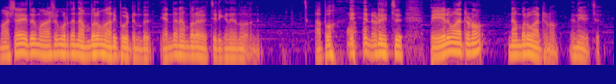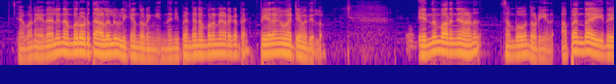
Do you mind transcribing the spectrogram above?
മാഷ ഇത് മാഷ കൊടുത്ത നമ്പർ മാറിപ്പോയിട്ടുണ്ട്. എന്റെ നമ്പറാണ് വെച്ചിരിക്കണേന്ന് പറഞ്ഞു. അപ്പോൾ എന്നോട് ചോദിച്ചു പേര് മാറ്റണോ? നമ്പർ മാറ്റണോ? എന്ന് ചോദിച്ചു. ഞാൻ പറഞ്ഞു ഏതായാലും നമ്പർ കൊടുത്ത ആളുകൾ വിളിക്കാൻ തുടങ്ങി. ഇന്നിപ്പോൾ എന്റെ നമ്പർ തന്നെ കിടക്കട്ടെ. പേരങ്ങ് മാറ്റിയാൽ മതിയല്ലോ. എന്നും പറഞ്ഞാണ് സംഭവം തുടങ്ങിയത്. അപ്പോൾ എന്തായി ഇത്?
